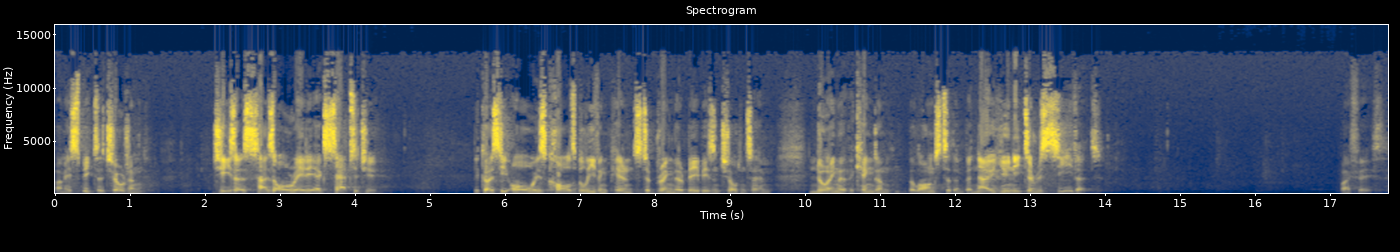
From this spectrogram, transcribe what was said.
I may speak to the children, Jesus has already accepted you because he always calls believing parents to bring their babies and children to him, knowing that the kingdom belongs to them. But now you need to receive it by faith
